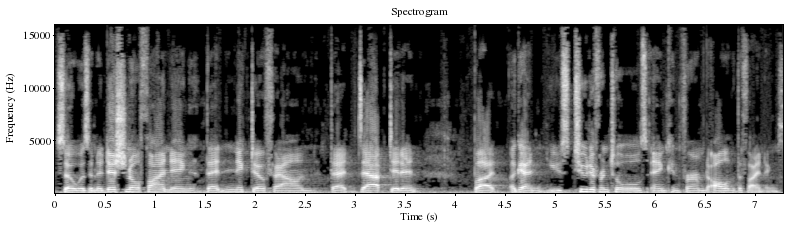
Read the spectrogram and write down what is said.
So it was an additional finding that Nikto found that Zap didn't, but again, used two different tools and confirmed all of the findings.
